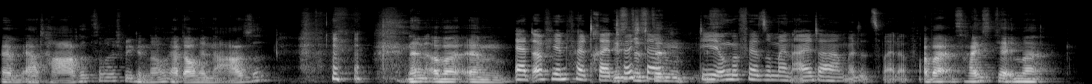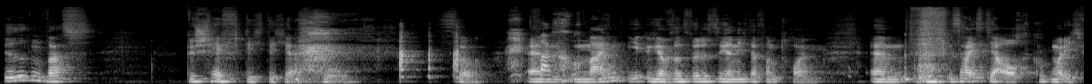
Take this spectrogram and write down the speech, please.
ähm, er hat Haare zum Beispiel, genau. Er hat auch eine Nase. Nein, aber, ähm, Er hat auf jeden Fall drei Töchter, denn- die ist- ungefähr so mein Alter haben, also zwei davon. aber es heißt ja immer, irgendwas beschäftigt dich ja Till. So. Ähm, Warum? mein, ja, sonst würdest du ja nicht davon träumen. Ähm, es heißt ja auch, guck mal, ich,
